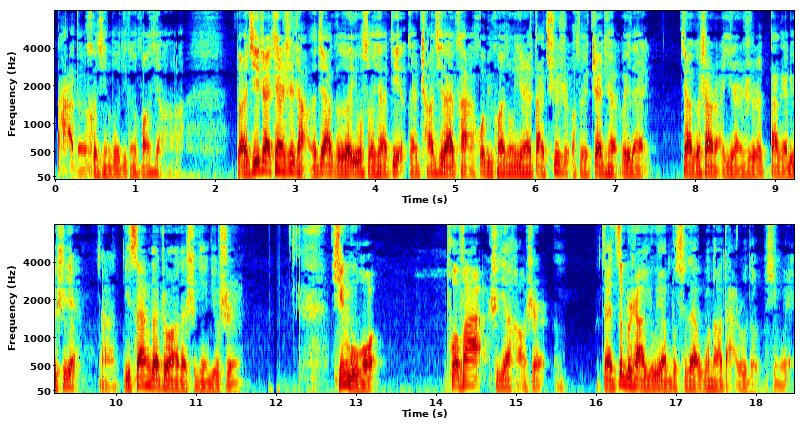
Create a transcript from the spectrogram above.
大的核心逻辑跟方向啊。短期债券市场的价格有所下跌，但长期来看，货币宽松依然大趋势，所以债券未来价格上涨依然是大概率事件啊。第三个重要的事情就是，新股破发是件好事，在资本上永远不存在无脑打入的行为。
